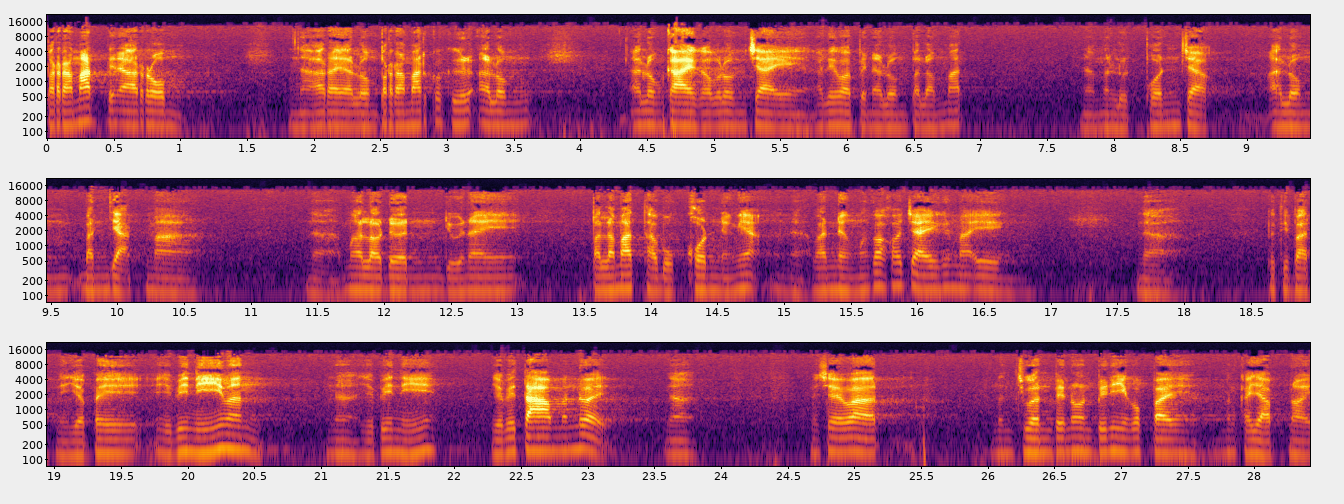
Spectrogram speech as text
ปรมัตเป็นอารมณ์นะอะไรอารมณ์ปรมัตก็คืออารมณ์อารมณ์กายกับอารมณ์ใจเขาเรียกว่าเป็นอารมณ์ปรมัตนะมันหลุดพ้นจากอารมณ์บัญญัติมานะเมื่อเราเดินอยู่ในปรมัตถบุคคลอย่างเนี้ยนะวันหนึ่งมันก็เข้าใจขึ้นมาเอง นะปฏิบัติเนี่ยอย่าไปอย่าไปหนีมันนะอย่าไปหนีอย่าไปตามมันด้วยนะไม่ใช่ว่ามันชวนไปโน่นไปนี่ก็ไป มันขยับหน่อย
